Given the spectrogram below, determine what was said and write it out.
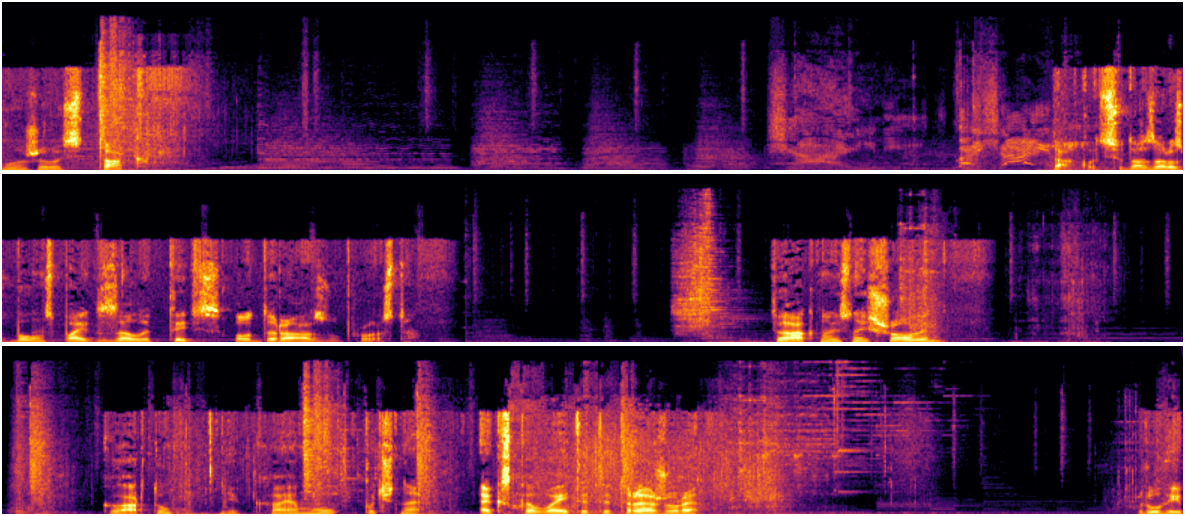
Може ось так. Так, от сюди зараз Bone Spike залетить одразу просто. Так, ну і знайшов він. Карту, яка йому почне екскавейтити трежури. Другий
